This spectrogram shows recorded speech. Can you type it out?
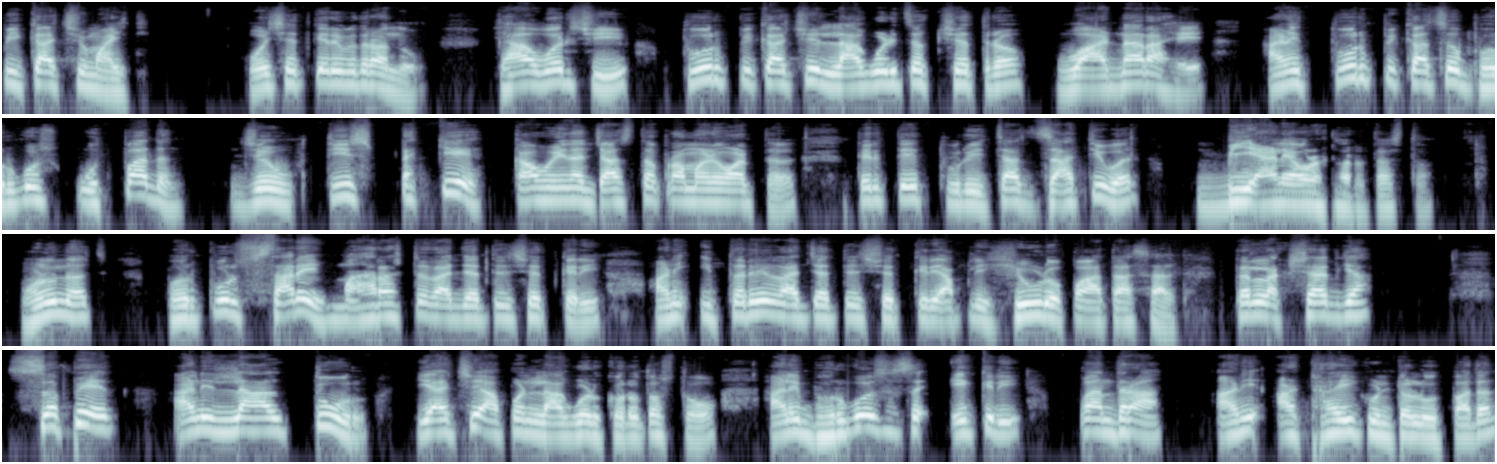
पिकाची माहिती. व शेतकरी मित्रांनो ह्या वर्षी तूर पिकाची लागवडीचं क्षेत्र वाढणार आहे आणि तूर पिकाचं भरघोस उत्पादन जे तीस टक्के का होईना जास्त प्रमाणे वाढतं तरी ते तुरीच्या जातीवर बियाण्यावर ठरत असतं. म्हणूनच भरपूर सारे महाराष्ट्र राज्यातील शेतकरी आणि इतरही राज्यातील शेतकरी आपली हिवडं पाहत असाल तर लक्षात घ्या. सफेद आणि लाल तूर याची आपण लागवड करत असतो आणि भरघोस असं एकरी पंधरा आणि अठराही क्विंटल उत्पादन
